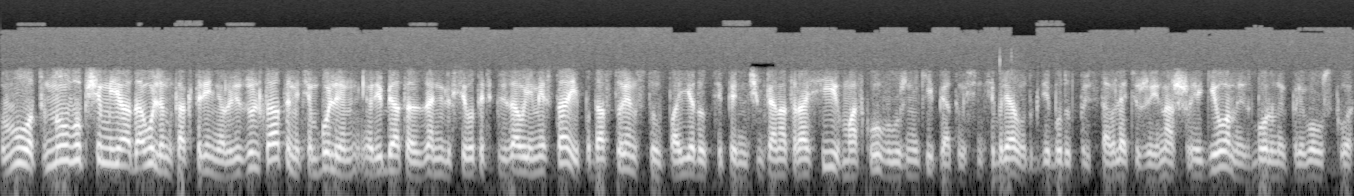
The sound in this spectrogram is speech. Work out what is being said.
Вот, ну, в общем, я доволен как тренер результатами, тем более ребята заняли все вот эти призовые места и по достоинству поедут теперь на чемпионат России в Москву, в Лужники 5 сентября, вот где будут представлять уже и наш регион, и сборную Приволжского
